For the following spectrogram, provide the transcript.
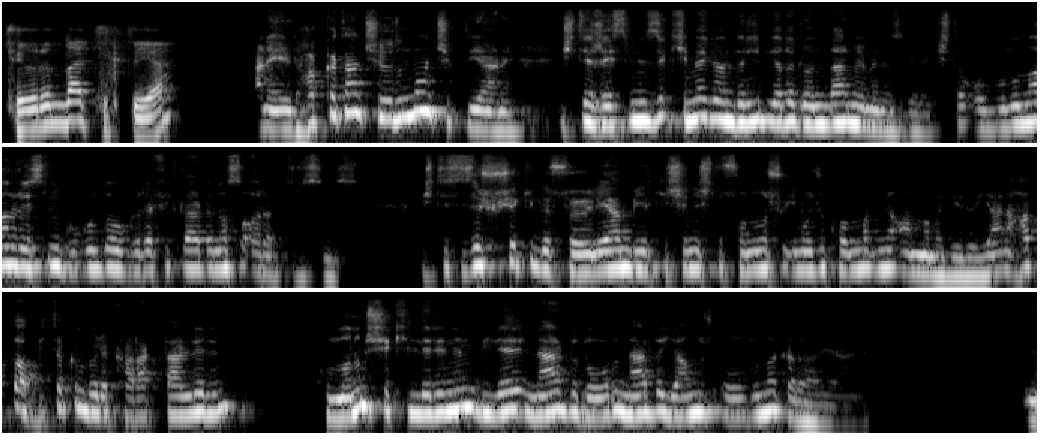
Çığırından çıktı ya. Hani hakikaten çığırından çıktı yani. İşte resminizi kime gönderip ya da göndermemeniz gerek. İşte o bulunan resmi Google'da o grafiklerde nasıl aratırsınız? İşte size şu şekilde söyleyen bir kişinin işte sonuna şu emoji konmak ne anlama geliyor? Yani hatta bir takım böyle karakterlerin kullanım şekillerinin bile nerede doğru nerede yanlış olduğuna kadar yani. Ee,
